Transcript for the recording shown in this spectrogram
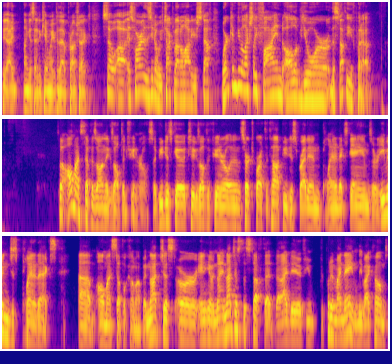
Yeah, I like I said, I can't wait for that project. So, uh, as far as you know, we've talked about a lot of your stuff. Where can people actually find all of your the stuff that you've put out? So all my stuff is on Exalted Funeral. So if you just go to Exalted Funeral and in the search bar at the top, you just write in Planet X Games or even just Planet X. Um, all my stuff will come up, and not just or you know not, not just the stuff that that I do. If you put in my name, Levi Combs,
